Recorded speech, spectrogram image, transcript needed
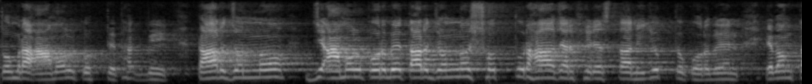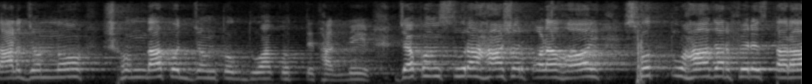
তোমরা আমল করতে থাকবে। তার জন্য যে আমল করবে, তার জন্য সত্তর হাজার ফেরেস্তা নিযুক্ত করবেন এবং তার জন্য সন্ধ্যা পর্যন্ত দোয়া করতে থাকবে। যখন সুরা হাসর পড়া হয়, সত্তর হাজার ফেরেস্তারা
